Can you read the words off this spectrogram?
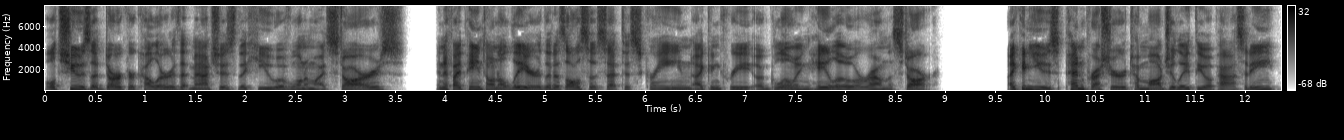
I'll choose a darker color that matches the hue of one of my stars, and if I paint on a layer that is also set to screen, I can create a glowing halo around the star. I can use pen pressure to modulate the opacity,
